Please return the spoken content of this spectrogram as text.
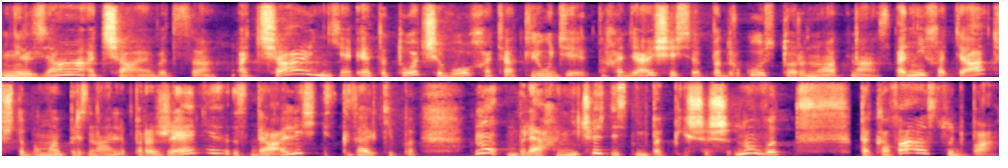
нельзя отчаиваться. Отчаяние — это то, чего хотят люди, находящиеся по другую сторону от нас. Они хотят, чтобы мы признали поражение, сдались и сказали типа, ну, бляха, ничего здесь не попишешь. Ну вот такова судьба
